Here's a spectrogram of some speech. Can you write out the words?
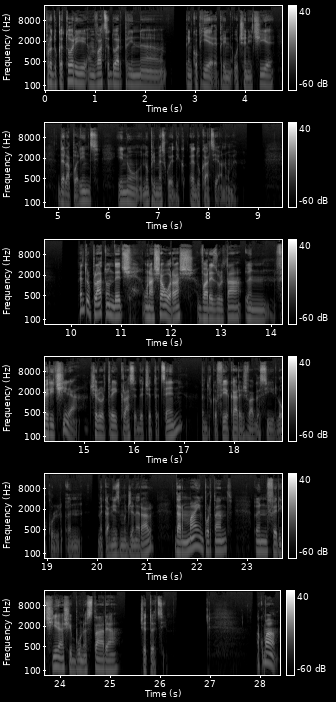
producătorii învață doar prin, uh, prin copiere, prin ucenicie de la părinți. Ei nu, nu primesc o edu- educație anume. Pentru Platon, deci, un așa oraș va rezulta în fericirea celor trei clase de cetățeni, pentru că fiecare își va găsi locul în mecanismul general, dar mai important, în fericirea și bunăstarea cetății. Acum,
